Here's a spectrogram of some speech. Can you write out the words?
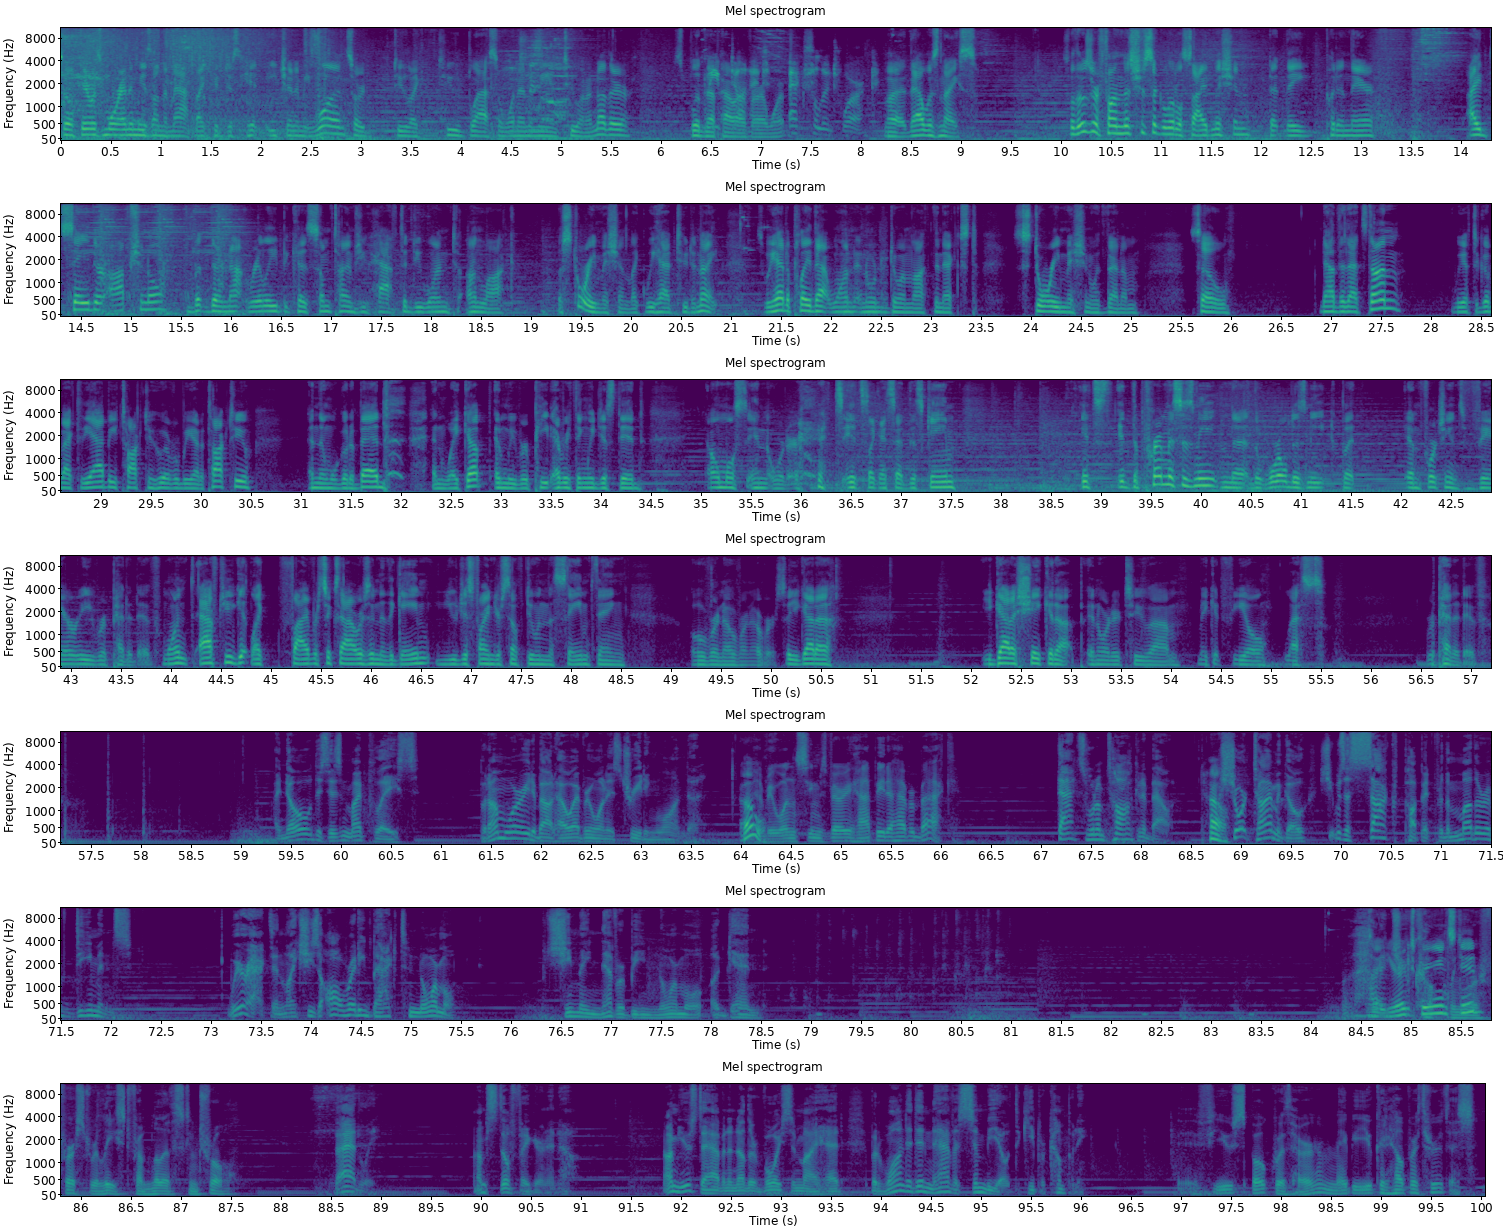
So if there was more enemies on the map, I could just hit each enemy once or do like two blasts on one enemy and two on another. Split it up however I want. Excellent work. But that was nice. So those are fun. That's just like a little side mission that they put in there. I'd say they're optional, but they're not really because sometimes you have to do one to unlock a story mission like we had to tonight. So we had to play that one in order to unlock the next story mission with Venom. So now that that's done, we have to go back to the Abbey, talk to whoever we got to talk to, and then we'll go to bed and wake up and we repeat everything we just did almost in order. It's it's like I said, this game it's it, the premise is neat and the, the world is neat, but unfortunately it's very repetitive. Once after you get like five or six hours into the game, you just find yourself doing the same thing over and over and over. So you gotta you gotta shake it up in order to um, make it feel less repetitive. I know this isn't my place, but I'm worried about how everyone is treating Wanda. Oh, Everyone seems very happy to have her back. That's what I'm talking about. Oh. A short time ago, she was a sock puppet for the mother of demons. We're acting like she's already back to normal. But she may never be normal again. How did your you experience, cope when you were first released from Lilith's control? Badly. I'm still figuring it out. I'm used to having another voice in my head, but Wanda didn't have a symbiote to keep her company. If you spoke with her, maybe you could help her through this.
